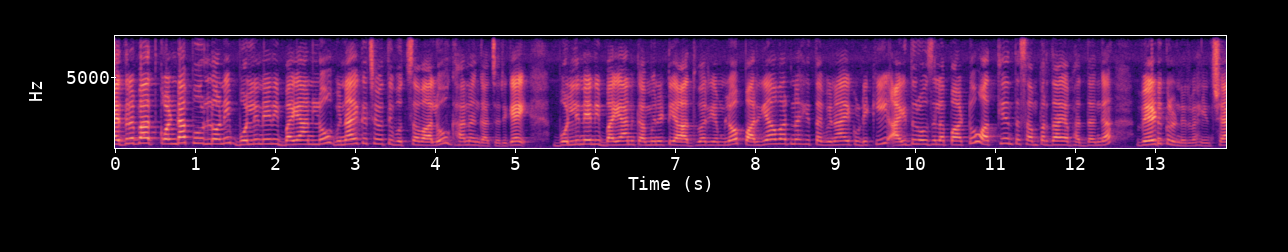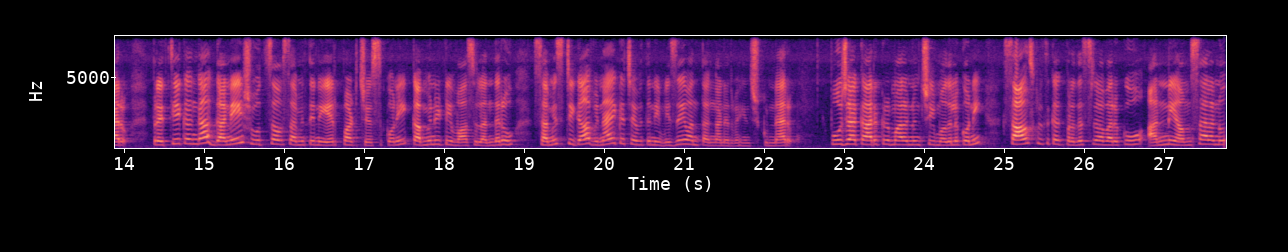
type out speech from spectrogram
హైదరాబాద్ కొండాపూర్లోని బొల్లినేని బయాన్లో వినాయక చవితి ఉత్సవాలు ఘనంగా జరిగాయి. బొల్లినేని బయాన్ కమ్యూనిటీ ఆధ్వర్యంలో పర్యావరణ హిత వినాయకుడికి ఐదు రోజుల పాటు అత్యంత సంప్రదాయబద్ధంగా వేడుకలు నిర్వహించారు. ప్రత్యేకంగా గణేష్ ఉత్సవ సమితిని ఏర్పాటు చేసుకొని కమ్యూనిటీ వాసులందరూ సమిష్టిగా వినాయక చవితిని విజయవంతంగా నిర్వహించుకున్నారు. పూజా కార్యక్రమాల నుంచి మొదలుకొని సాంస్కృతిక ప్రదర్శన వరకు అన్ని అంశాలను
